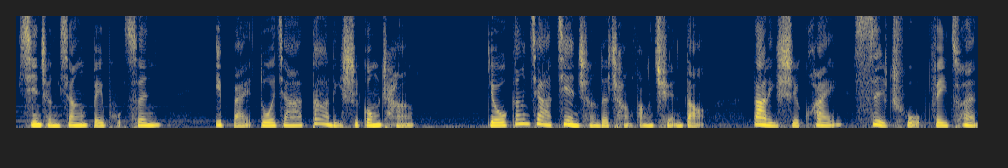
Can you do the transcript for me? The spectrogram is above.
新城乡北埔村一百多家大理石工厂，由钢架建成的厂房全倒，大理石块四处飞窜。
